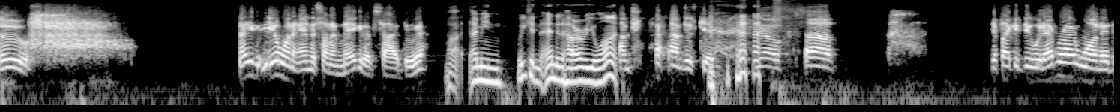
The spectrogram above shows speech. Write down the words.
Ooh. Now you, you don't want to end this on a negative side, do you? I mean, we can end it however you want. I'm, I'm just kidding. no, uh, if I could do whatever I wanted,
